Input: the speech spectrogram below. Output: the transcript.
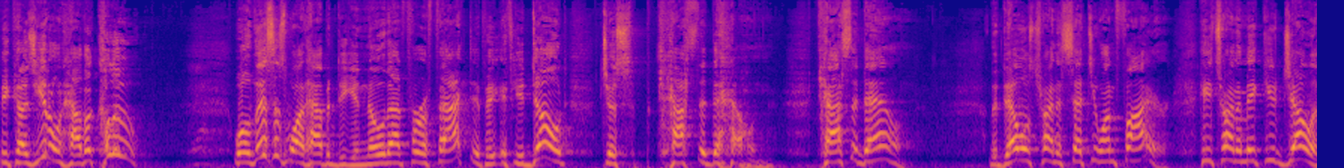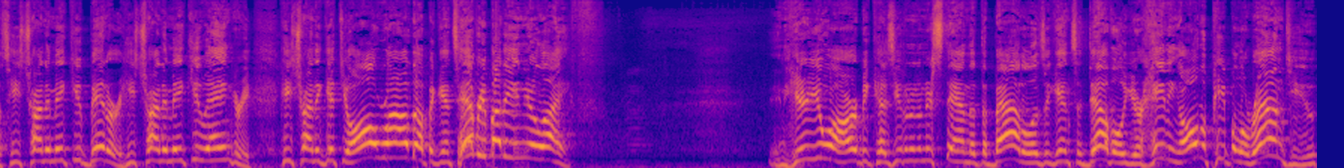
because you don't have a clue. Well, this is what happened. Do you know that for a fact? If, if you don't, just cast it down. Cast it down. The devil's trying to set you on fire. He's trying to make you jealous. He's trying to make you bitter. He's trying to make you angry. He's trying to get you all riled up against everybody in your life. And here you are because you don't understand that the battle is against the devil. You're hating all the people around you,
